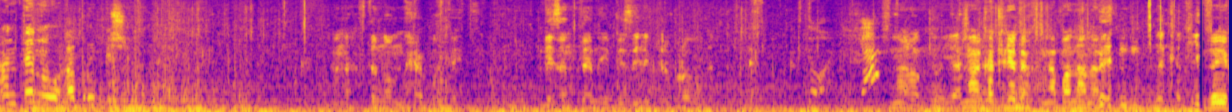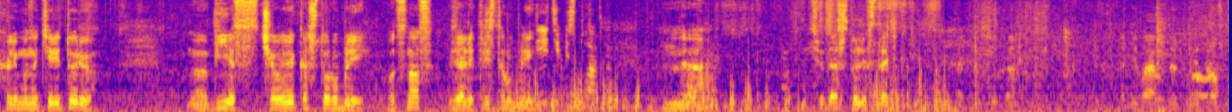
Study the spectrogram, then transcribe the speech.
антенну обрубишь? Она автономно работает. Без антенны и без электропровода. Ну, а? Я На котлетах, на бананах. на. Заехали мы на территорию. Э, Въезд человека 100 рублей. Вот с нас взяли 300 рублей. Дети бесплатно. Да. Сюда что ли встать? Одевай вот эту ветровку.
